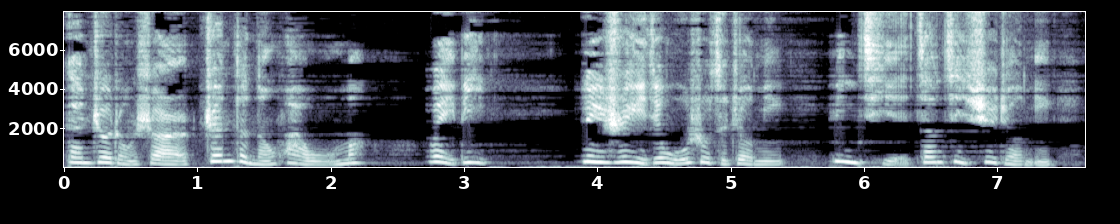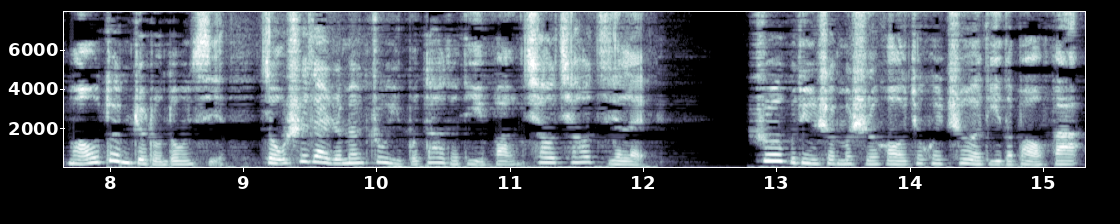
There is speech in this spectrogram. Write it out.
但这种事儿真的能化无吗？未必。历史已经无数次证明，并且将继续证明，矛盾这种东西总是在人们注意不到的地方悄悄积累，说不定什么时候就会彻底的爆发。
